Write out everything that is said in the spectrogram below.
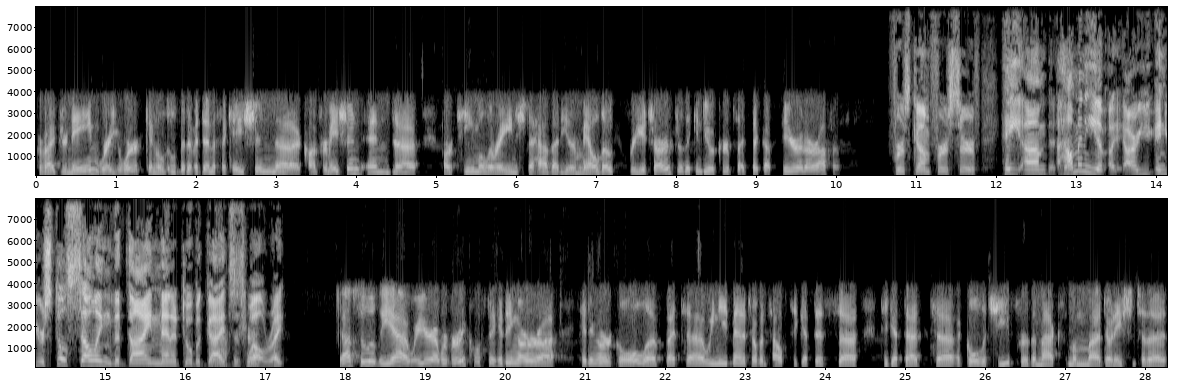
Provide your name, where you work, and a little bit of identification uh, confirmation, and uh, our team will arrange to have that either mailed out free of charge, or they can do a curbside pickup here at our office. First come, first serve. Hey, um, how many of, are you? And you're still selling the Dine Manitoba guides yeah, as sure. well, right? Absolutely, yeah. We're we're very close to hitting our uh, hitting our goal, of, but uh, we need Manitobans' help to get this uh, to get that uh, goal achieved for the maximum uh, donation to the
